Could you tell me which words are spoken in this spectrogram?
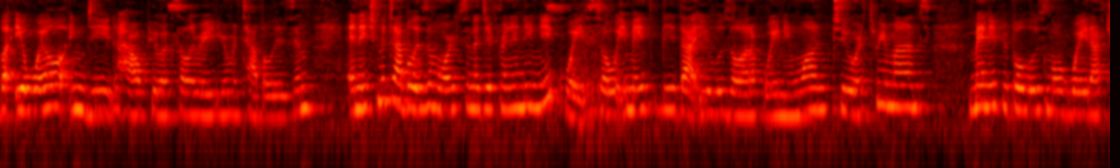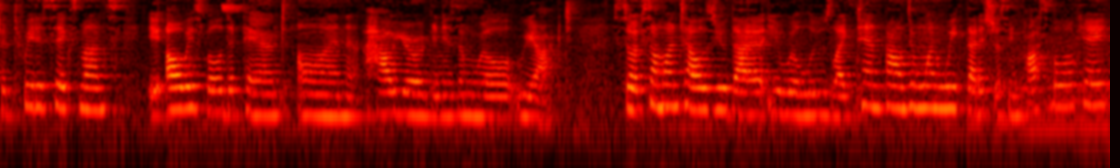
but it will indeed help you accelerate your metabolism. And each metabolism works in a different and unique way. So it may be that you lose a lot of weight in one, two, or three months. Many people lose more weight after three to six months. It always will depend on how your organism will react. So if someone tells you that you will lose like 10 pounds in one week, that is just impossible, okay?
